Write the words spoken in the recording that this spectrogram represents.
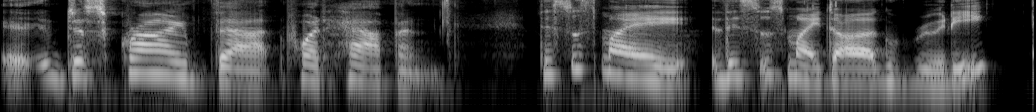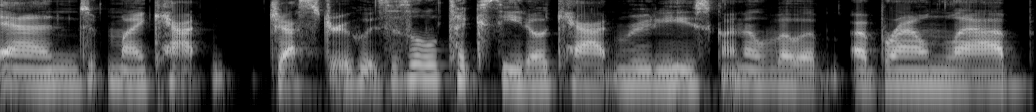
uh, describe that. What happened? This was my this was my dog Rudy and my cat Jester, who's this little tuxedo cat. And Rudy's kind of a, a brown lab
